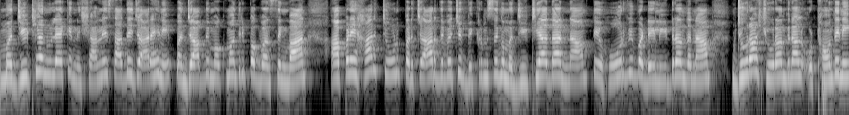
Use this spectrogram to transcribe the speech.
ਮਜੀਠੀਆ ਨੂੰ ਲੈ ਕੇ ਨਿਸ਼ਾਨੇ ਸਾਧੇ ਜਾ ਰਹੇ ਨੇ। ਪੰਜਾਬ ਦੇ ਮੁੱਖ ਮੰਤਰੀ ਭਗਵੰਤ ਸਿੰਘ ਮਾਨ ਆਪਣੇ ਹਰ ਚੋਣ ਪ੍ਰਚਾਰ ਦੇ ਵਿੱਚ ਬਿਕਰਮ ਸਿੰਘ ਮਜੀਠੀਆ ਦਾ ਨਾਮ ਤੇ ਹੋਰ ਵੀ ਵੱਡੇ ਲੀਡਰਾਂ ਦਾ ਨਾਮ ਜੋਰਾਂ ਸ਼ੋਰਾਂ ਦੇ ਨਾਲ ਉਠਾਉਂਦੇ ਨੇ।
